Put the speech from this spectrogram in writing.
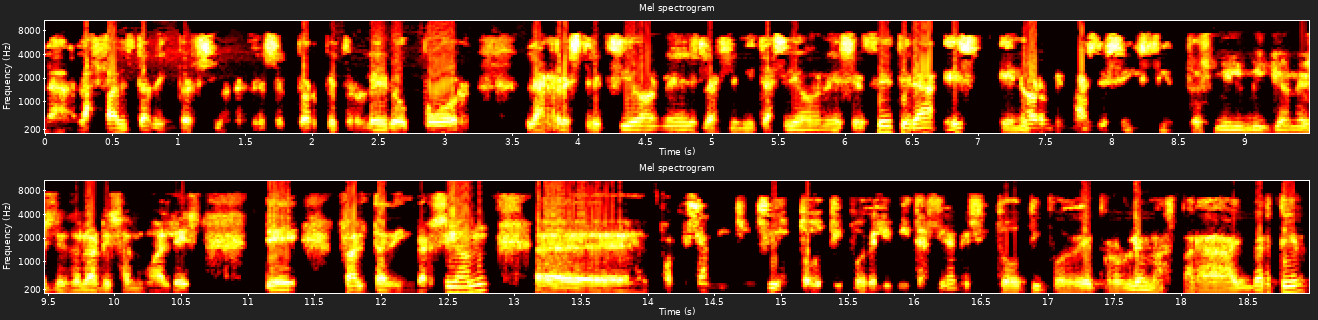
la, falta de inversiones del sector petrolero por las restricciones, las limitaciones, etcétera, es enorme, más de 600 mil millones de dólares anuales de falta de inversión, eh, porque se han introducido todo tipo de limitaciones y todo tipo de problemas para invertir,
